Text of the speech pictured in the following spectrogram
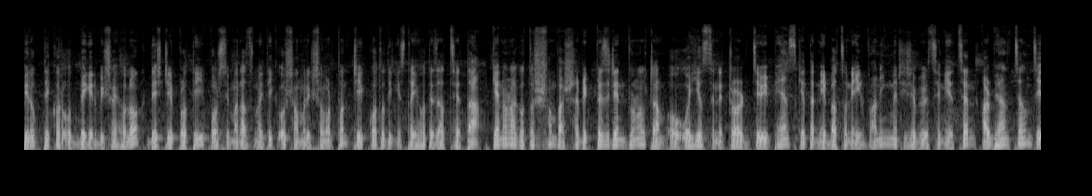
বিরক্তিকর উদ্বেগের বিষয় হলো, দেশটির প্রতি পশ্চিমা রাজনৈতিক ও সামরিক সমর্থন ঠিক কতদিন স্থায়ী হতে যাচ্ছে তা। কেননা গত সোমবার সাবেক প্রেসিডেন্ট ডোনাল্ড ট্রাম্প ও ওহিও সেনেটর জেবি ভ্যান্সকে তার নির্বাচনী রানিং মেট হিসেবে বেছে নিয়েছেন। আর ভ্যান্স চান যে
